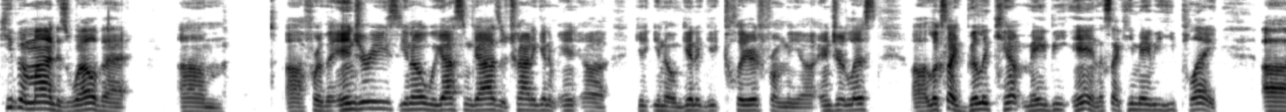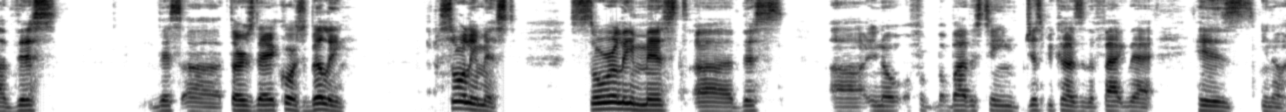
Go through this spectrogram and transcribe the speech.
Keep in mind as well that um, uh, for the injuries, you know, we got some guys that are trying to get them in, uh, get you know, get it get cleared from the uh, injured list. Uh, looks like Billy Kemp may be in. Looks like he maybe he play uh, this this uh, Thursday. Of course, Billy sorely missed, sorely missed uh, this uh, you know for, by this team just because of the fact that his you know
